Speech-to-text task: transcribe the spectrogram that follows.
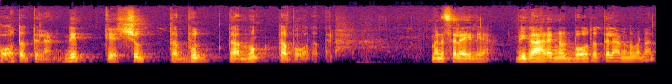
ബോധത്തിലാണ്. നിത്യശുദ്ധ ബുദ്ധ മുക്ത ബോധത്തിലാണ്. മനസ്സിലായില്ല? വികാരങ്ങൾ ബോധത്തിലാണെന്ന് പറഞ്ഞാൽ?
